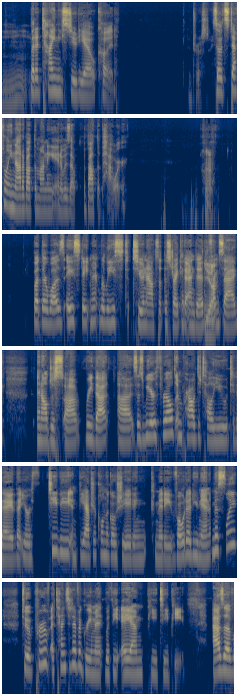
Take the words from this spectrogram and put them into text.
Mm, but a tiny studio could. interesting. So it's definitely not about the money and it was about the power. Huh. But there was a statement released to announce that the strike had ended Yep. from SAG. And I'll just uh, read that. Uh, it says, We are thrilled and proud to tell you today that your TV and Theatrical Negotiating Committee voted unanimously to approve a tentative agreement with the AMPTP. As of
